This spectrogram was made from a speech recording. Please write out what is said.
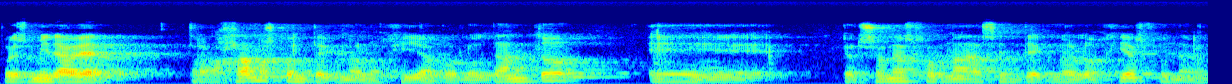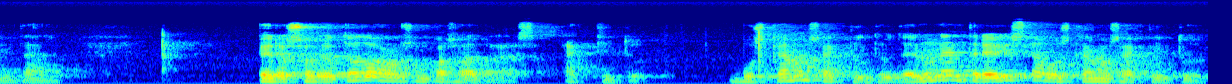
Pues mira, a ver, trabajamos con tecnología, por lo tanto, eh, personas formadas en tecnología es fundamental. Pero sobre todo vamos un paso atrás, actitud. Buscamos actitud. En una entrevista buscamos actitud.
